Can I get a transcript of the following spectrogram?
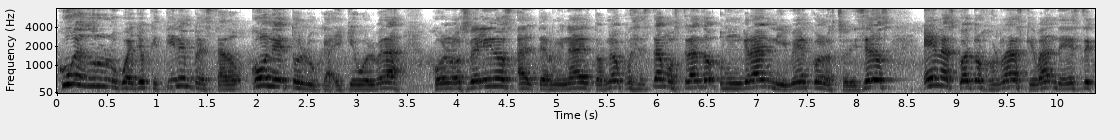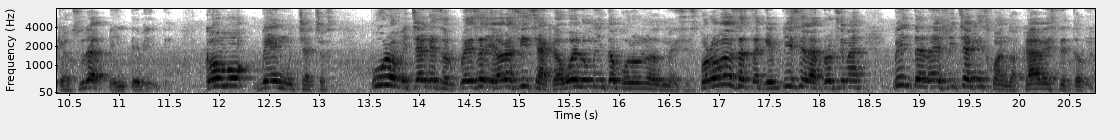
jugador uruguayo que tiene prestado con el Toluca y que volverá con los felinos al terminar el torneo, pues está mostrando un gran nivel con los choriceros en las cuatro jornadas que van de este clausura 2020. Como ven muchachos, puro fichaje sorpresa y ahora sí se acabó el humito por unos meses, por lo menos hasta que empiece la próxima ventana de fichajes cuando acabe este torneo.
